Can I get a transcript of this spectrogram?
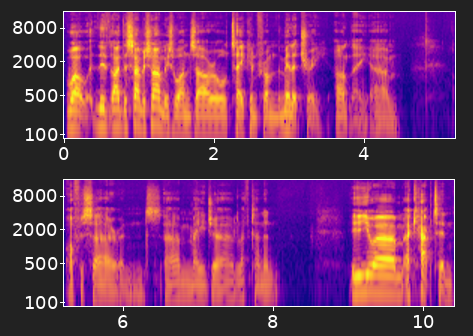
well, the, like the Salvation Army's ones are all taken from the military, aren't they? Um, officer and um, major, lieutenant. Are you um, a captain?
